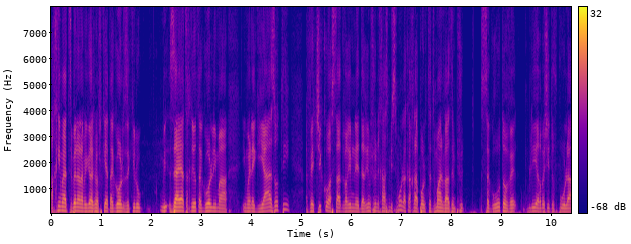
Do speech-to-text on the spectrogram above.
הכי מעצבן על המגרש מפקיע את הגול, זה כאילו, זה היה צריך להיות הגול עם, ה... עם הנגיעה הזאתי. וצ'יקו עשה דברים נהדרים שהוא נכנס משמאל, לקח להפועל קצת זמן, ואז הם פשוט סגרו אותו, ובלי הרבה שיתוף פעולה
